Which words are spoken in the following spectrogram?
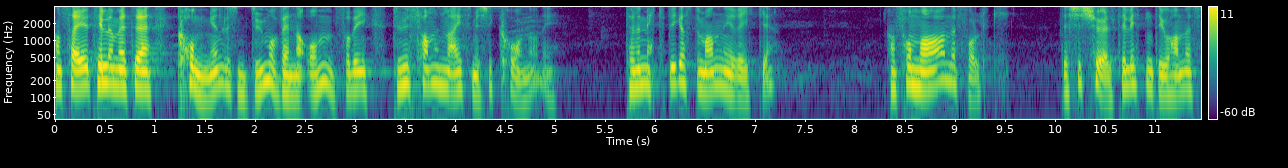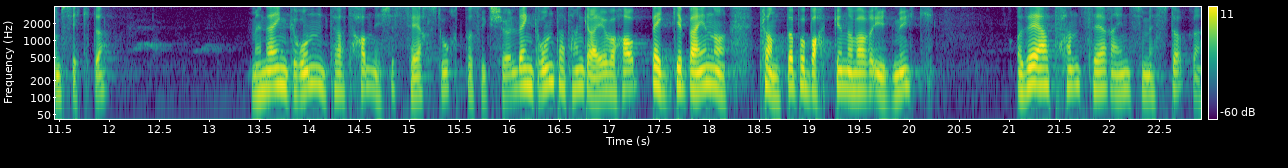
Han sier til og med til kongen liksom, du må vende om, fordi du er sammen med ei som ikke er kona di. Til den mektigste mannen i riket. Han formaner folk. Det er ikke selvtilliten til Johannes som svikter. Men det er en grunn til at han ikke ser stort på seg sjøl. Det er en grunn til at han greier å ha begge beina planta på bakken og være ydmyk. Og det er at han ser en som er større.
